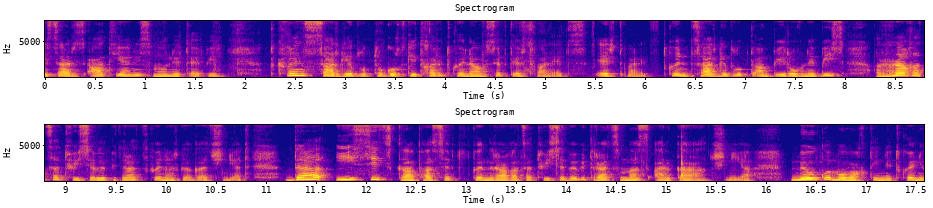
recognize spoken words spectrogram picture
ეს არის 10-იანის მონეტები. თქვენ სარგებლობთ, როგორც გითხარით, თქვენ ავსებთ ერთმანეთს, ერთმანეთს. თქვენ სარგებლობთ ამ პიროვნების რაღაცა თვისებებით, რაც თქვენ არ გაგაჩნიათ და ისიც გაფასებთ თქვენ რაღაცა თვისებებით, რაც მას არ გააჩნია. მე უკვე მოვახდინე თქვენი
